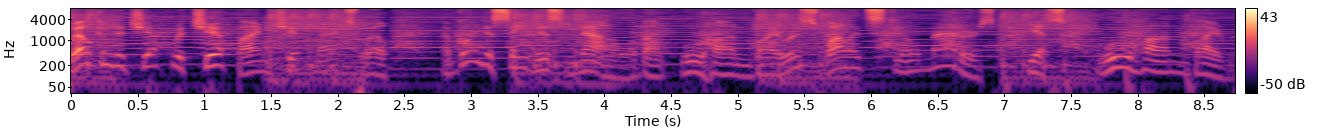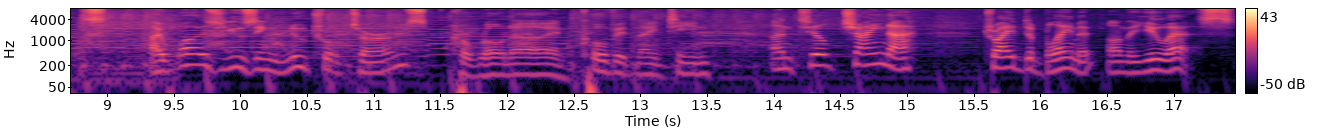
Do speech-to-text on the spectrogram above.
Welcome to Check with Chip. I'm Chip Maxwell. I'm going to say this now about Wuhan virus while it still matters. Yes, Wuhan virus. I was using neutral terms, corona and COVID 19, until China tried to blame it on the U.S.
